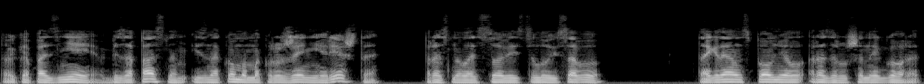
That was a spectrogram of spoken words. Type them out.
Только позднее, в безопасном и знакомом окружении Решта, проснулась совесть Луисову. Тогда он вспомнил разрушенный город.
